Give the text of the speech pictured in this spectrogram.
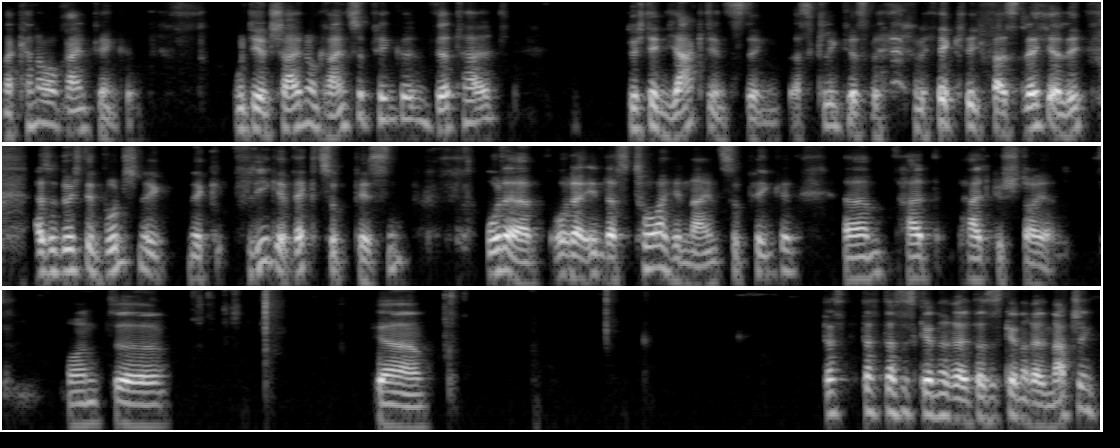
Man kann aber auch reinpinkeln. Und die Entscheidung reinzupinkeln wird halt durch den Jagdinstinkt, das klingt jetzt wirklich fast lächerlich, also durch den Wunsch, eine, eine Fliege wegzupissen oder, oder in das Tor hineinzupinkeln, ähm, halt, halt gesteuert. Und äh, ja, das, das, das, ist generell, das ist generell Nudging.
